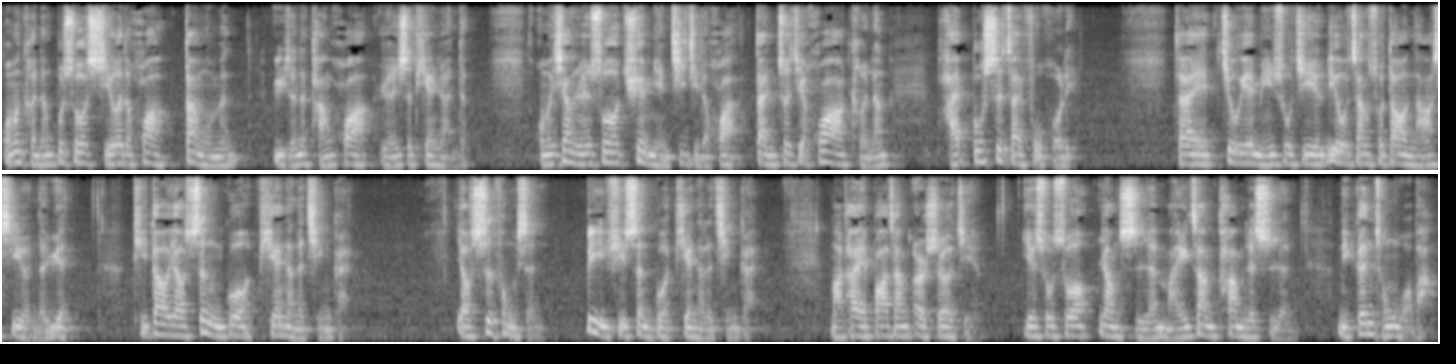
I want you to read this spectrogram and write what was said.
我们可能不说邪恶的话，但我们与人的谈话仍是天然的。我们向人说劝勉积极的话，但这些话可能还不是在复活里。在旧约民数记六章说到拿西人的愿，提到要胜过天然的情感，要侍奉神，必须胜过天然的情感。马太八章二十二节。耶稣说：“让死人埋葬他们的死人，你跟从我吧。”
